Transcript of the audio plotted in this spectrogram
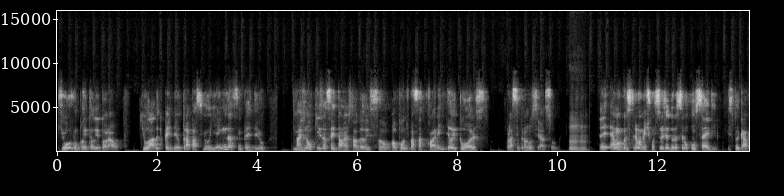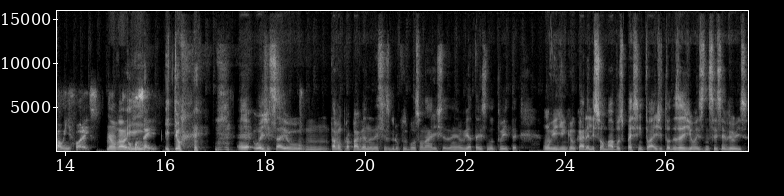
que houve um pleito eleitoral, que o lado que perdeu trapaceou e ainda assim perdeu, mas não quis aceitar o resultado da eleição ao ponto de passar 48 horas para se pronunciar sobre? Uhum. É, é uma coisa extremamente constrangedora. Você não consegue explicar para alguém de fora isso. Não, Val. Não e, consegue. e tem um... É, hoje saiu um. Estavam propagando nesses grupos bolsonaristas, né? Eu vi até isso no Twitter. Um vídeo em que o cara ele somava os percentuais de todas as regiões. Não sei se você viu isso.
